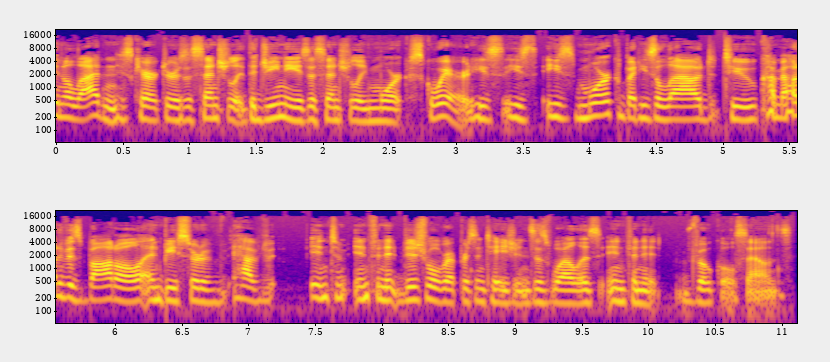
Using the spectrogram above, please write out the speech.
in Aladdin, his character is essentially the genie is essentially Mork squared. He's he's he's Mork, but he's allowed to come out of his bottle and be sort of have infinite visual representations as well as infinite vocal sounds.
